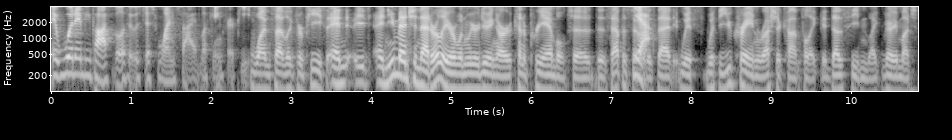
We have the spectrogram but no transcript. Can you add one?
It wouldn't be possible if it was just one side looking for peace. One side looking for peace. And it, and you mentioned that earlier when we were doing our kind of preamble to this episode yeah. is that with with the Ukraine Russia conflict, it does seem like very much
